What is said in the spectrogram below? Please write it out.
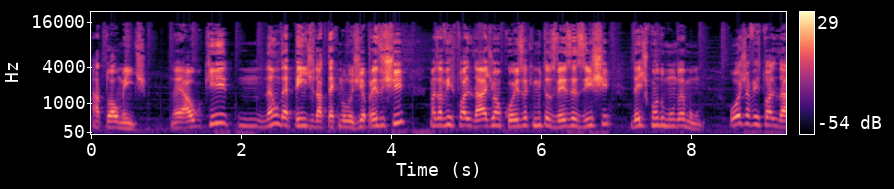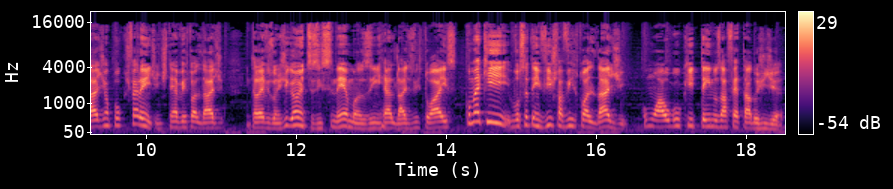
atualmente. É algo que não depende da tecnologia para existir, mas a virtualidade é uma coisa que muitas vezes existe desde quando o mundo é mundo. Hoje a virtualidade é um pouco diferente. A gente tem a virtualidade em televisões gigantes, em cinemas, em realidades virtuais. Como é que você tem visto a virtualidade como algo que tem nos afetado hoje em dia?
